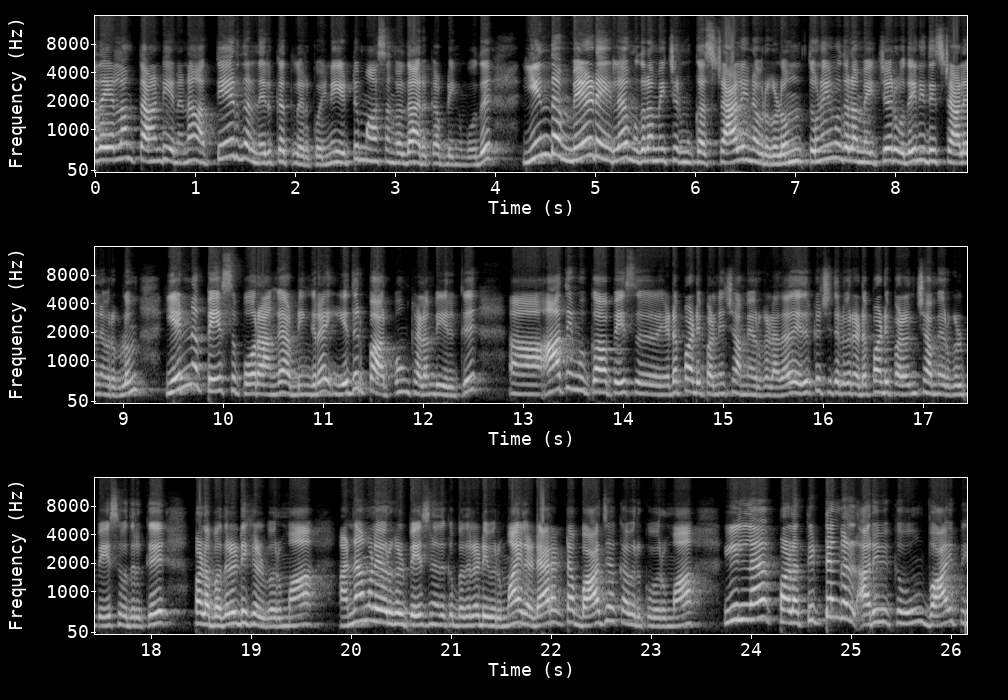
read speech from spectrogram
அதையெல்லாம் தாண்டி என்னன்னா தேர்தல் நெருக்கத்தில் இருக்கும். இன்னும் எட்டு மாசங்கள் தான் இருக்கு அப்படிங்கும்போது இந்த மேடையில முதலமைச்சர் மு க ஸ்டாலின் அவர்களும் துணை முதலமைச்சர் உதயநிதி ஸ்டாலின் அவர்களும் என்ன பேச போறாங்க அப்படிங்கிற எதிர்பார்ப்பும் கிளம்பி இருக்கு. அதிமுக பேசு எடப்பாடி பழனிசாமி அவர்கள் அதாவது எதிர்க்கட்சி தலைவர் எடப்பாடி பழனிசாமி அவர்கள் பேசுவதற்கு பல பதிலடிகள் வருமா? அண்ணாமலை அவர்கள் பேசினதுக்கு பதிலடி வருமா? இல்ல டைரக்டா பாஜகவிற்கு வருமா? இல்ல பல திட்டங்கள் அறிவிக்கவும் வாய்ப்பு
